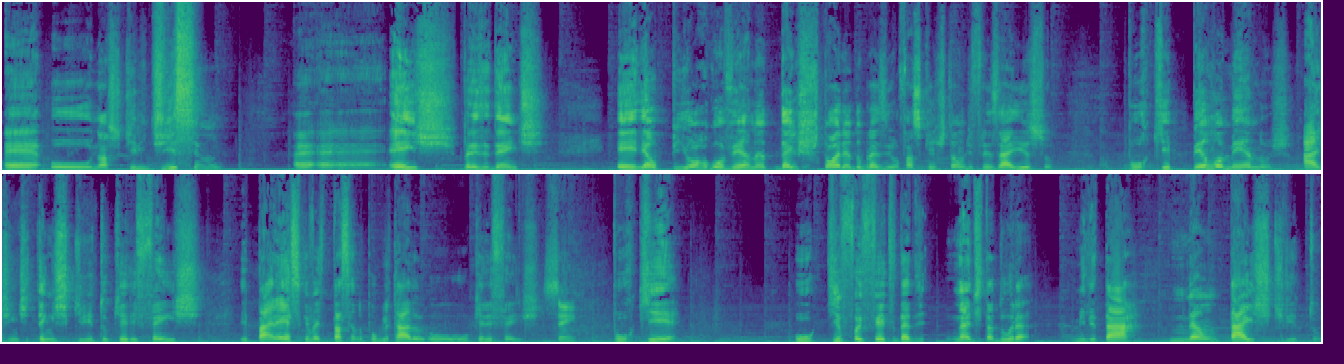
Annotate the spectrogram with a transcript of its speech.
é, o nosso queridíssimo é, é, é, ex-presidente, ele é o pior governo da história do Brasil. Eu faço questão de frisar isso porque pelo menos a gente tem escrito o que ele fez e parece que vai estar sendo publicado o, o que ele fez. Sim. Porque o que foi feito da na ditadura militar não está escrito.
